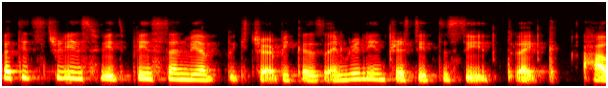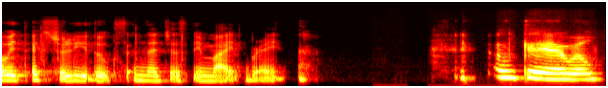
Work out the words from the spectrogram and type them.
but it's really sweet. Please send me a picture because I'm really interested to see it, like how it actually looks and not just in my brain. okay, I will.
